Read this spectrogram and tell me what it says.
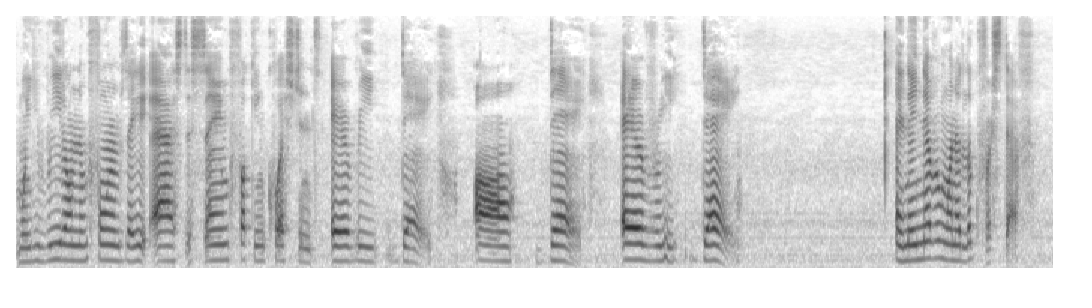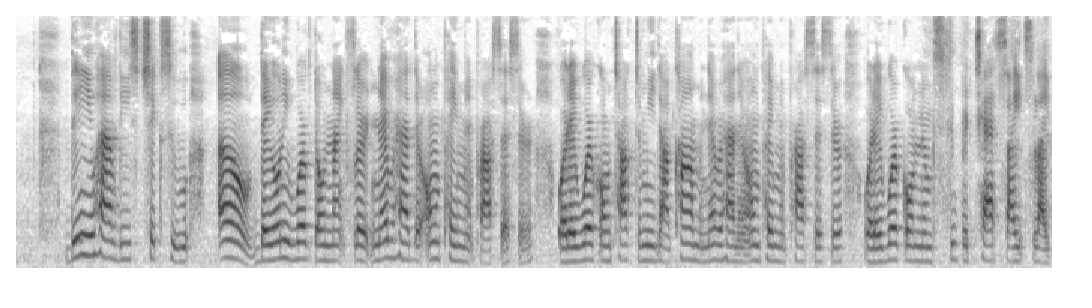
when you read on them forums, they ask the same fucking questions every day, all day, every day. And they never want to look for stuff. Then you have these chicks who, oh, they only worked on NiteFlirt, never had their own payment processor, or they work on TalkToMe.com and never had their own payment processor, or they work on them stupid chat sites like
